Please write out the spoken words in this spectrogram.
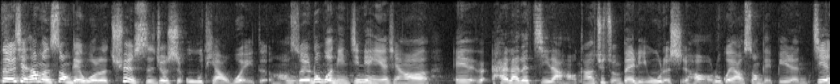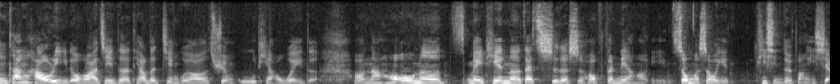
对，而且他们送给我的确实就是无调味的哈，所以如果你今年也想要。哎，还来得及啦！哈，赶快去准备礼物的时候，如果要送给别人健康好礼的话，记得挑的坚果要选无调味的哦。然后呢，每天呢在吃的时候分量哦，送的时候也提醒对方一下，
